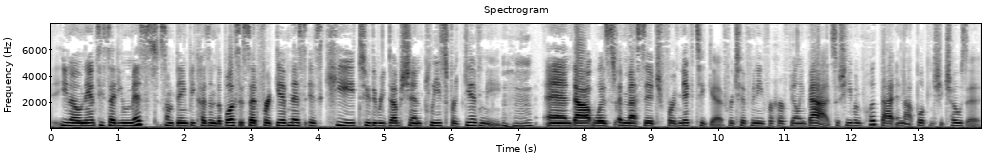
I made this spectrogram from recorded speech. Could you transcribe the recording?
you know, Nancy said you missed something because in the books it said forgiveness is key to the redemption. Please forgive me. Mm-hmm. And that was a message for Nick to get, for Tiffany, for her feeling bad. So she even put that in that book and she chose it.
